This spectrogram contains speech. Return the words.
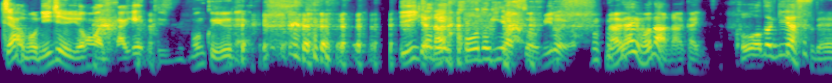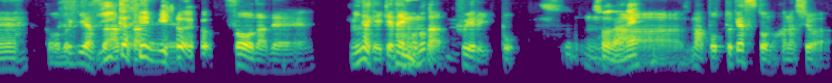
じゃあもう24話で投げって文句言うなよ。いい加減コードギアスを見ろよ。長いものは長い。コードギアスね。コードギアスいいあったね加減見ろよ。そうだね。見なきゃいけないものが増える一方。んそうだねまあ、まあ、ポッドキャストの話は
